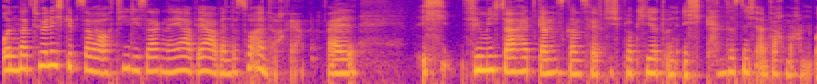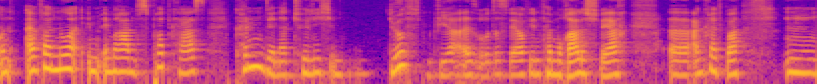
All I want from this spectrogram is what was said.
Und natürlich gibt es aber auch die, die sagen, naja, wäre, wenn das so einfach wäre, weil ich fühle mich da halt ganz, ganz heftig blockiert und ich kann das nicht einfach machen. Und einfach nur im, im Rahmen des Podcasts können wir natürlich und dürften wir, also das wäre auf jeden Fall moralisch schwer äh, angreifbar, mm,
